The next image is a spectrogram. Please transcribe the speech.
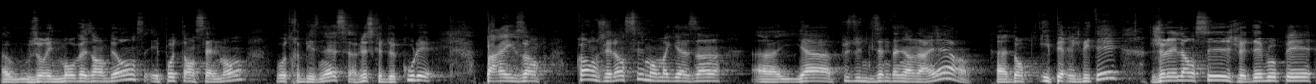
bah, vous aurez une mauvaise ambiance et potentiellement votre business risque de couler. Par exemple, quand j'ai lancé mon magasin euh, il y a plus d'une dizaine d'années en arrière, euh, donc hyper égrité. Je l'ai lancé, je l'ai développé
